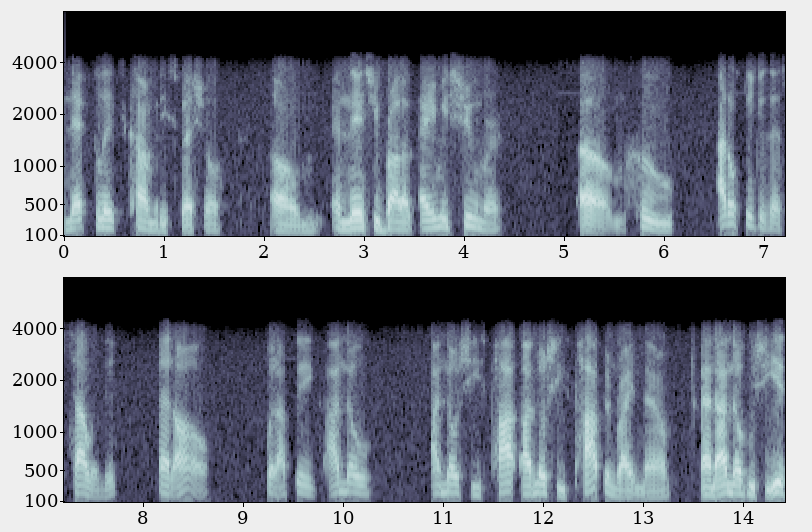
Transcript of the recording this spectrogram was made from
Netflix comedy special, um, and then she brought up Amy Schumer, um, who I don't think is as talented at all, but I think I know, I know she's pop, I know she's popping right now, and I know who she is,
